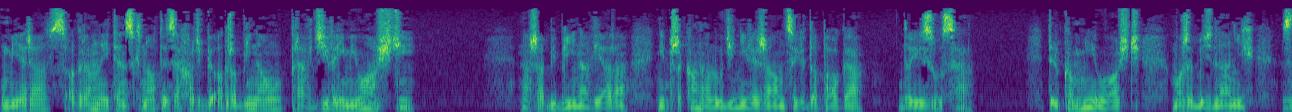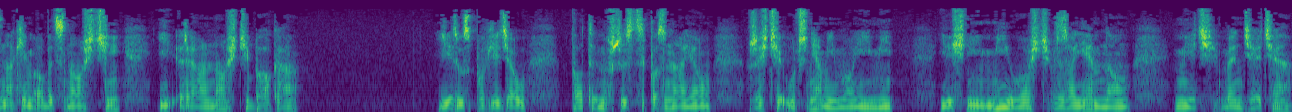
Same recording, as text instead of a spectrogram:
umiera z ogromnej tęsknoty za choćby odrobiną prawdziwej miłości. Nasza biblijna wiara nie przekona ludzi niewierzących do Boga, do Jezusa. Tylko miłość może być dla nich znakiem obecności i realności Boga. Jezus powiedział, po tym wszyscy poznają, żeście uczniami moimi, jeśli miłość wzajemną mieć będziecie.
